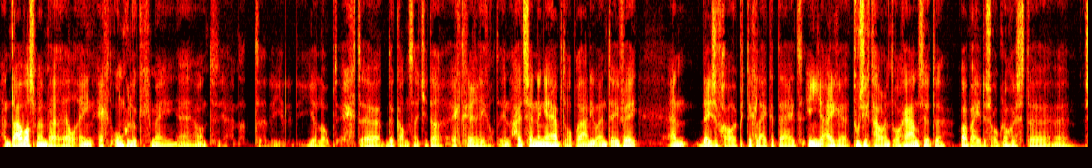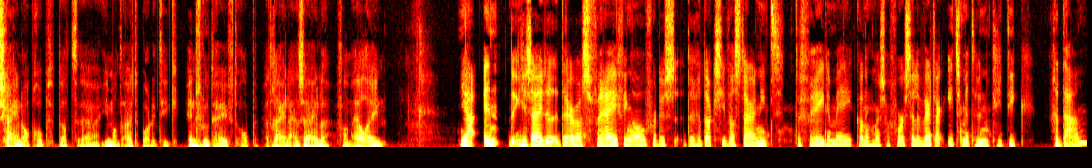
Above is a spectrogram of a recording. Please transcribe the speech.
En daar was men bij L1 echt ongelukkig mee. Hè, want ja, dat, je, je, loopt echt de kans dat je daar echt geregeld in uitzendingen hebt op radio en tv. En deze vrouw heb je tegelijkertijd in je eigen toezichthoudend orgaan zitten. Waarbij je dus ook nog eens de uh, schijn oproept dat iemand uit de politiek invloed heeft op het rijlen en zeilen van L1. Ja, en je zei er was wrijving over, dus de redactie was daar niet tevreden mee, kan ik me zo voorstellen. Werd er iets met hun kritiek gedaan?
